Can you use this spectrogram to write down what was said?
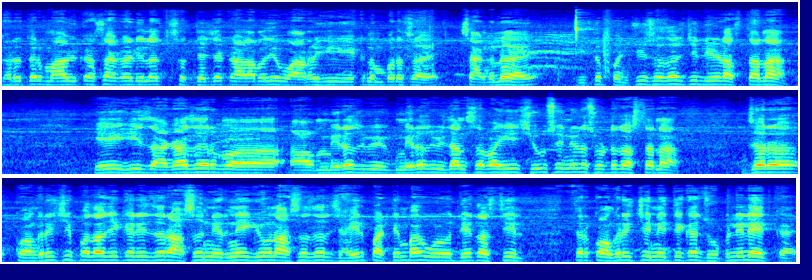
खरं तर महाविकास आघाडीला सध्याच्या काळामध्ये वारं ही एक नंबरच आहे. चांगलं आहे. इथं पंचवीस हजारची लीड असताना हे ही जागा जर अ, मिरज वि- मिरज विधानसभा ही शिवसेनेला सुटत असताना जर काँग्रेसचे पदाधिकारी जर असं निर्णय घेऊन असं जर जाहीर पाठिंबा व- देत असतील तर काँग्रेसचे नेते काय झोपलेले आहेत काय?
